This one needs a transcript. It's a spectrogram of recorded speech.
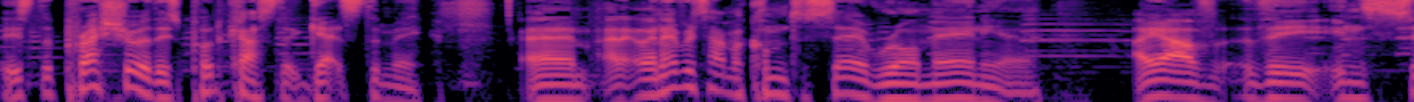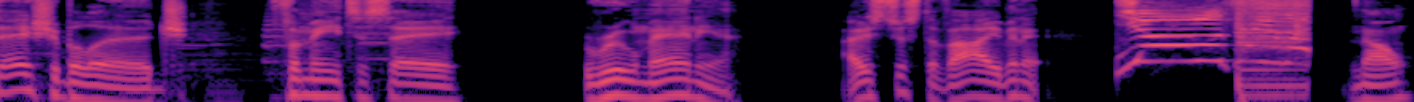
it's the pressure of this podcast that gets to me. Um, and, and every time I come to say Romania, I have the insatiable urge for me to say Romania. It's just a vibe, isn't it? No.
